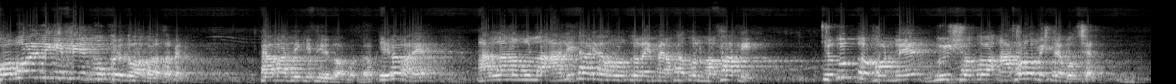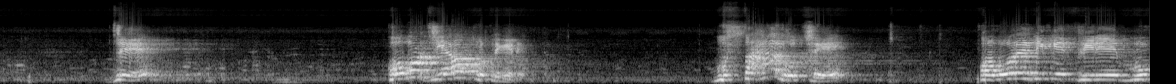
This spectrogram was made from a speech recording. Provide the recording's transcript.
কবরের দিকে ফিরে মুখ করে দোয়া করা যাবে কাবার দিকে ফিরে দোয়া করতে হবে। এ ব্যাপারে আল্লাহ মোল্লা আলী কারি রহমতুল্লাহ মেরফাতুল মাফাতি চতুর্থ খণ্ডের দুই শত আঠারো পৃষ্ঠায় বলছেন যে কবর জিয়ারত করতে গেলে মুস্তাহাব হচ্ছে কবরের দিকে ফিরে মুখ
